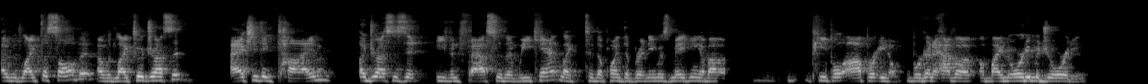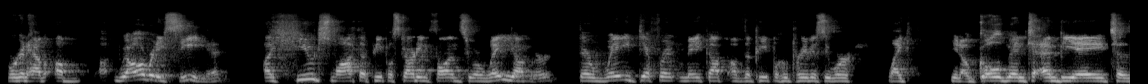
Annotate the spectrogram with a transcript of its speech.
I would like to solve it, I would like to address it. I actually think time addresses it even faster than we can, like to the point that Brittany was making about people operate, you know, we're going to have a, a, minority majority. We're going to have a, we're already seeing it, a huge swath of people starting funds who are way younger. They're way different makeup of the people who previously were like, you know, Goldman to MBA to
